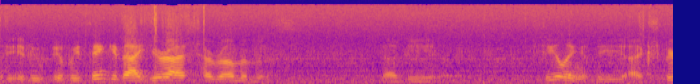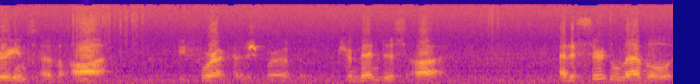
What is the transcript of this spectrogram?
If, if, you, if we think about yuras haromamus, know, the feeling, the experience of awe before Hakadosh Baruch tremendous awe. At a certain level,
